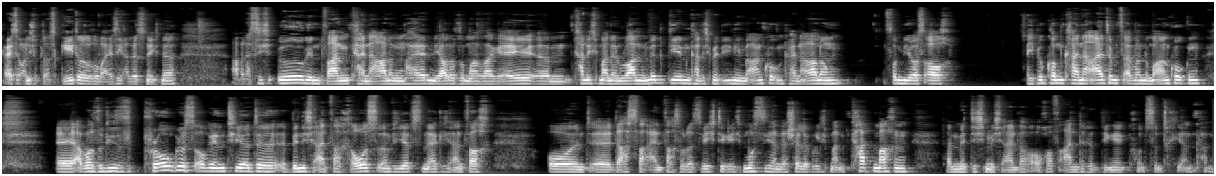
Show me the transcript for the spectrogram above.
Weiß auch nicht, ob das geht oder so, weiß ich alles nicht, ne? Aber dass ich irgendwann, keine Ahnung, im halben Jahr oder so mal sage, ey, ähm, kann ich mal einen Run mitgehen, kann ich mir die Indie mal angucken, keine Ahnung von mir aus auch. Ich bekomme keine Items, einfach nur mal angucken. Äh, aber so dieses Progress-orientierte bin ich einfach raus. Irgendwie jetzt merke ich einfach. Und äh, das war einfach so das Wichtige. Ich musste hier an der Stelle wirklich mal einen Cut machen, damit ich mich einfach auch auf andere Dinge konzentrieren kann.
